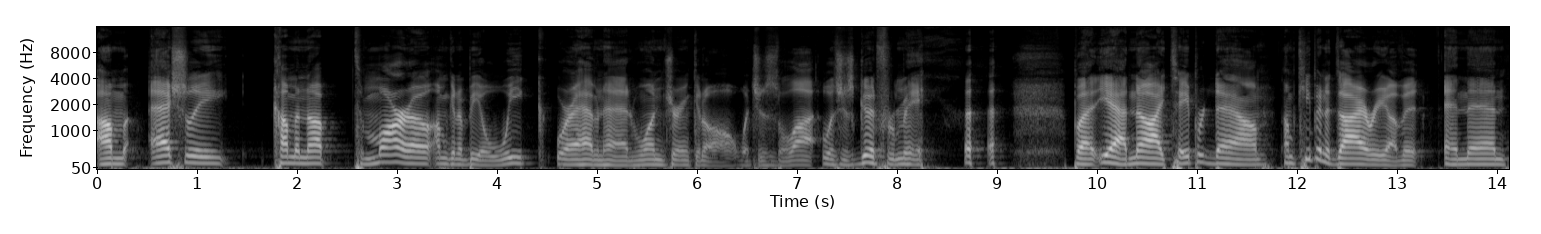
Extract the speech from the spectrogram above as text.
I'm actually coming up tomorrow I'm gonna be a week where I haven't had one drink at all, which is a lot, which is good for me. but yeah, no, I tapered down. I'm keeping a diary of it, and then,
